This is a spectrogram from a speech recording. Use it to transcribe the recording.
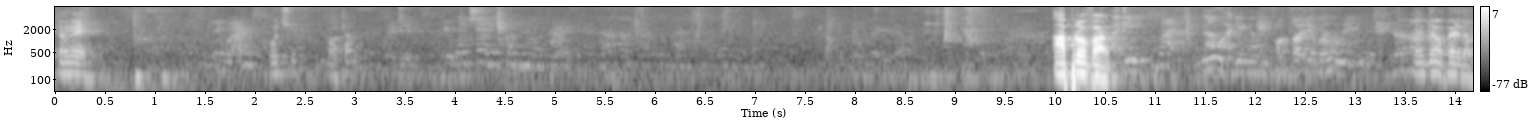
Também. Ruth, votar. Aprovado. Perdão, perdão.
